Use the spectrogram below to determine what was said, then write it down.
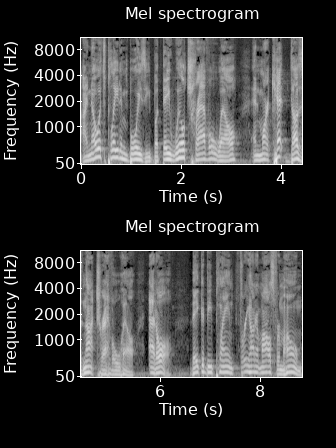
I know it's played in Boise, but they will travel well, and Marquette does not travel well at all. They could be playing 300 miles from home,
